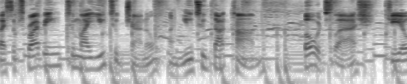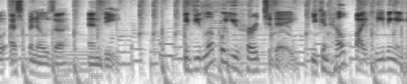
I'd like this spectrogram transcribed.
by subscribing to my YouTube channel on youtube.com forward slash Geo Espinoza ND. If you love what you heard today, you can help by leaving a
